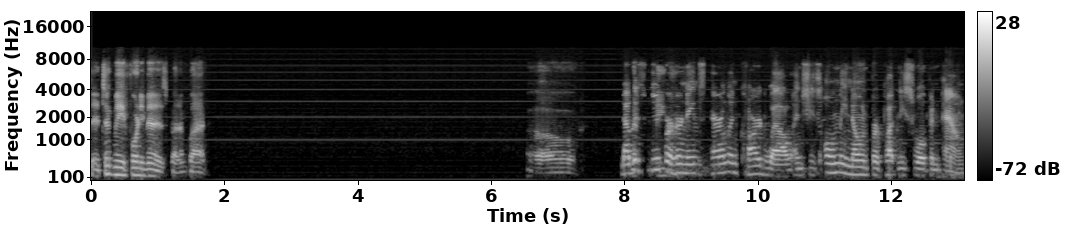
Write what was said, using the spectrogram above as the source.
It took me 40 minutes, but I'm glad. Now this keeper her name's carolyn cardwell and she's only known for putney swope and pound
